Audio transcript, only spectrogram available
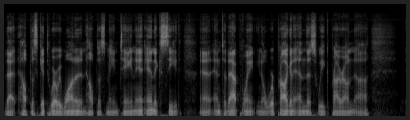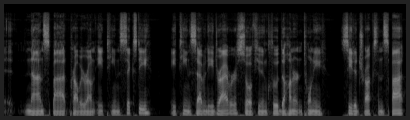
that helped us get to where we wanted and helped us maintain and, and exceed. And and to that point, you know, we're probably going to end this week probably around uh, non-spot, probably around 1860. 1870 drivers. So if you include the 120 seated trucks in spot,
